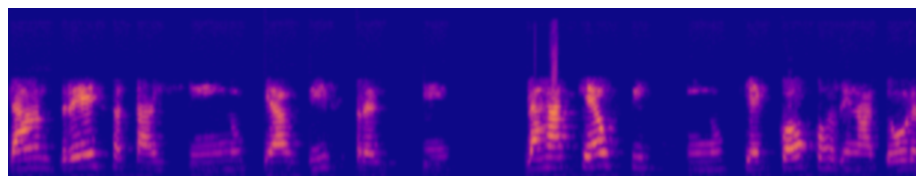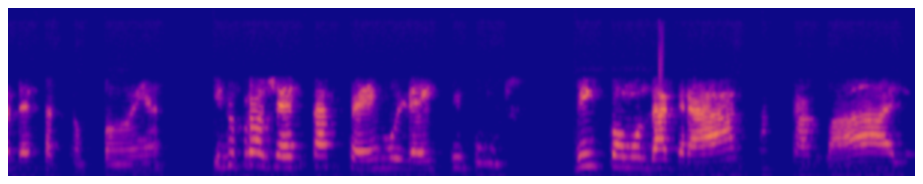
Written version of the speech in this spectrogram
da Andressa Tagino, que é a vice-presidente, da Raquel Firmino, que é co-coordenadora dessa campanha, e do projeto Café Mulher e Tributos, bem como da Graça Carvalho,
